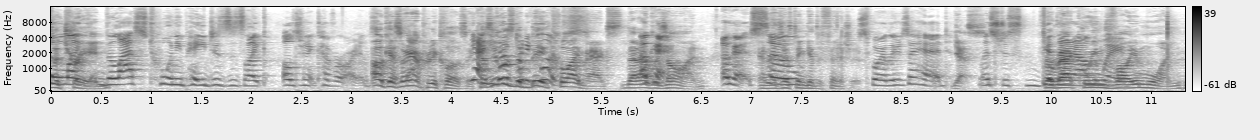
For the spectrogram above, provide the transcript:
it was also, like, trade. the last 20 pages is, like, alternate cover art and stuff Okay, like so I got pretty close. Yeah, Because you it was the big close. climax that I was on, Okay, and so... I just didn't get to finish it. Spoilers ahead. Yes. Let's just get The that Rat out of the Queens way. Volume 1.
